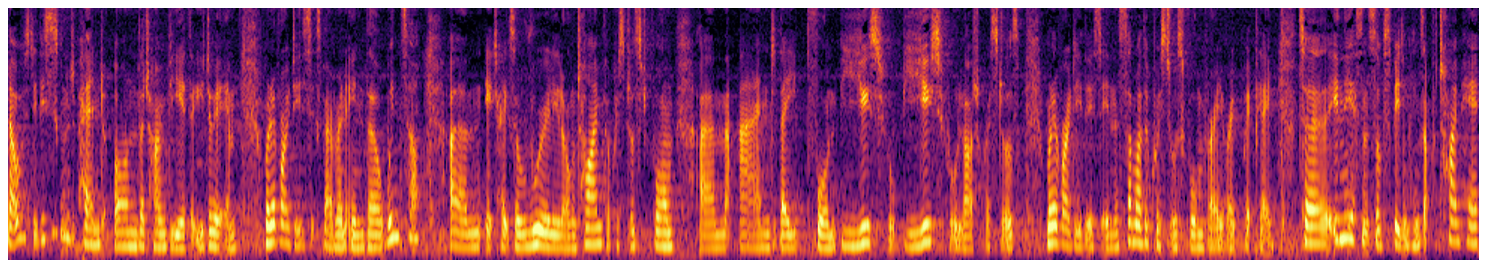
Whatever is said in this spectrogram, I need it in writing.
Now, obviously, this is going to depend on the time of year that you do it in. Whenever I do this experiment in the winter, um, it takes a really long time for crystals to form um, and they form beautiful, beautiful large crystals. Whenever I do this in the summer, the crystals form very, very quickly. So, in the essence of speeding things up for time here,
